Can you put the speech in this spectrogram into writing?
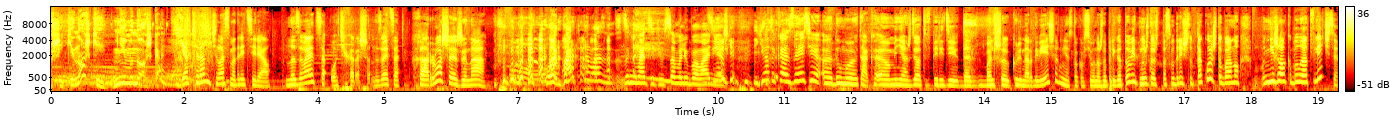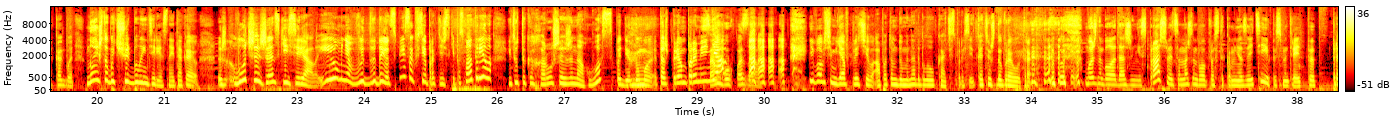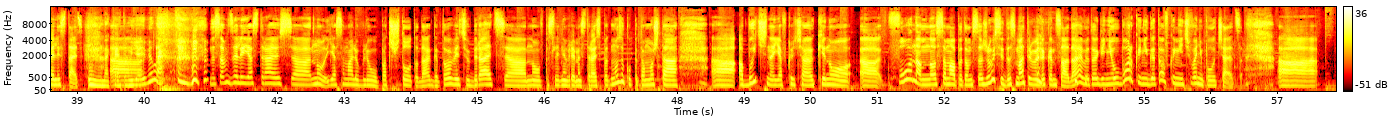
хорошей киношки немножко. Я вчера начала смотреть сериал. Называется очень хорошо. Называется «Хорошая жена». Ой, вас занимается этим самолюбованием. Я такая, знаете, э, думаю, так, э, меня ждет впереди большой кулинарный вечер, мне столько всего нужно приготовить, нужно посмотреть что-то такое, чтобы оно не жалко было отвлечься, как бы, ну и чтобы чуть-чуть было интересно. И такая, лучшие женские сериалы. И у меня вы- выдает список, все практически посмотрела, и тут такая хорошая жена. Господи, думаю, это ж прям про меня. Сам Бог познал. И, в общем, я включила. А потом думаю, надо было у Кати спросить. Катюш, доброе утро. Можно было даже не спрашивать, а можно было просто ко мне зайти и посмотреть, пролистать. Именно к этому А, я и вела. На самом деле я стараюсь, а, ну, я сама люблю под что-то, да, готовить, убирать, а, но в последнее время стараюсь под музыку, потому что обычно я включаю кино фоном, но сама потом сажусь и досматриваю до конца, да, и в итоге ни уборка, ни готовка, ничего не получается.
